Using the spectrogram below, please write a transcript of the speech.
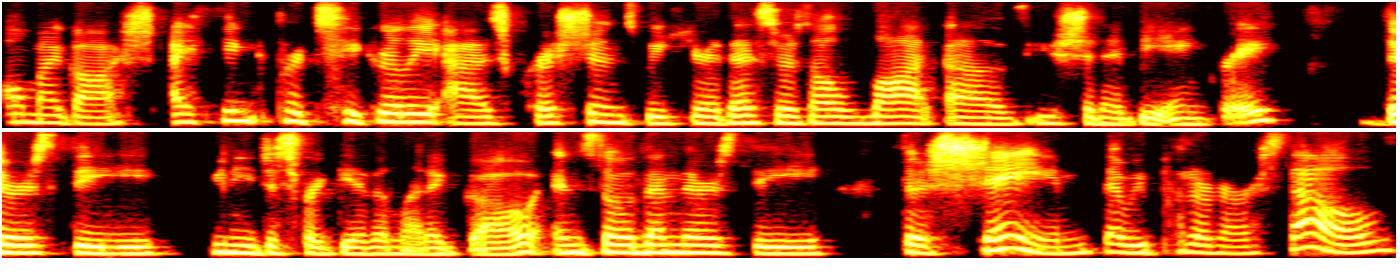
Oh my gosh. I think, particularly as Christians, we hear this. There's a lot of you shouldn't be angry. There's the you need to just forgive and let it go. And so then there's the the shame that we put on ourselves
